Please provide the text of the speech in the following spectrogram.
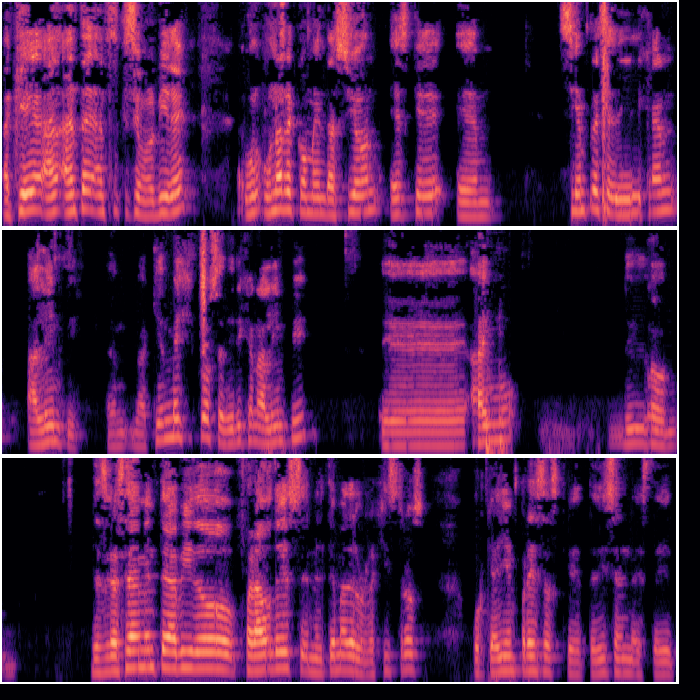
aquí, antes, antes que se me olvide, una recomendación es que eh, siempre se dirijan al INPI. Aquí en México se dirigen al INPI. Eh, hay, digo, desgraciadamente ha habido fraudes en el tema de los registros porque hay empresas que te dicen, este,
